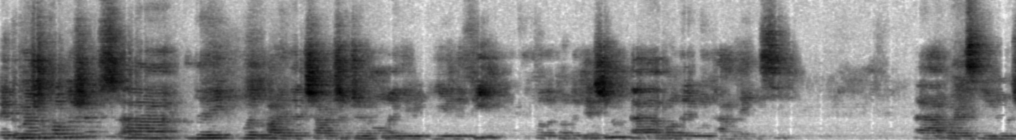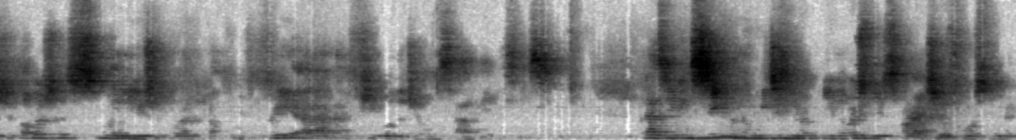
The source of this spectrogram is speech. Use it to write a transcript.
The commercial publishers, uh, they will either charge a journal a yearly fee for the publication, uh, or they will have APC. Uh, whereas the university publishers will usually provide the platform for free, and a few of the journals have APCs. But as you can see, the Norwegian universities are actually a force to with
